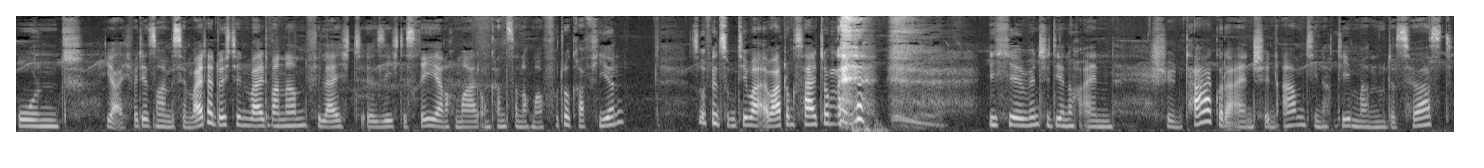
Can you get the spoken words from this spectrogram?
Und ja, ich werde jetzt noch ein bisschen weiter durch den Wald wandern. Vielleicht äh, sehe ich das Reh ja nochmal und kann es dann nochmal fotografieren. So viel zum Thema Erwartungshaltung. ich äh, wünsche dir noch einen schönen Tag oder einen schönen Abend, je nachdem, wann du das hörst.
